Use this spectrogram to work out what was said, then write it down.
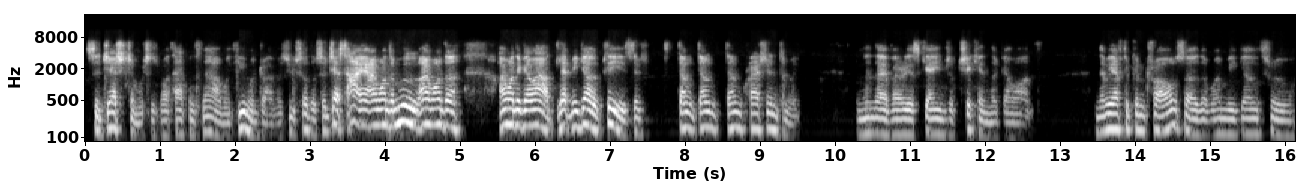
suggestion, which is what happens now with human drivers. You sort of suggest, "Hi, I want to move. I want to, I want to go out. Let me go, please. If don't don't don't crash into me." And then there are various games of chicken that go on. And then we have to control so that when we go through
